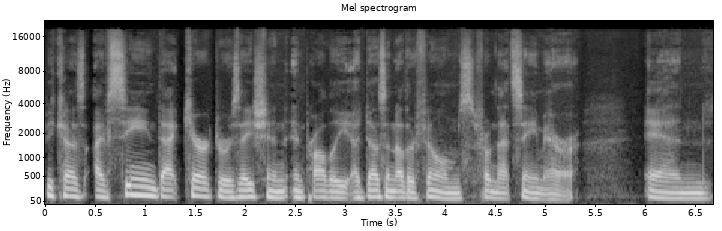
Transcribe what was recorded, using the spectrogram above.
because I've seen that characterization in probably a dozen other films from that same era. And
